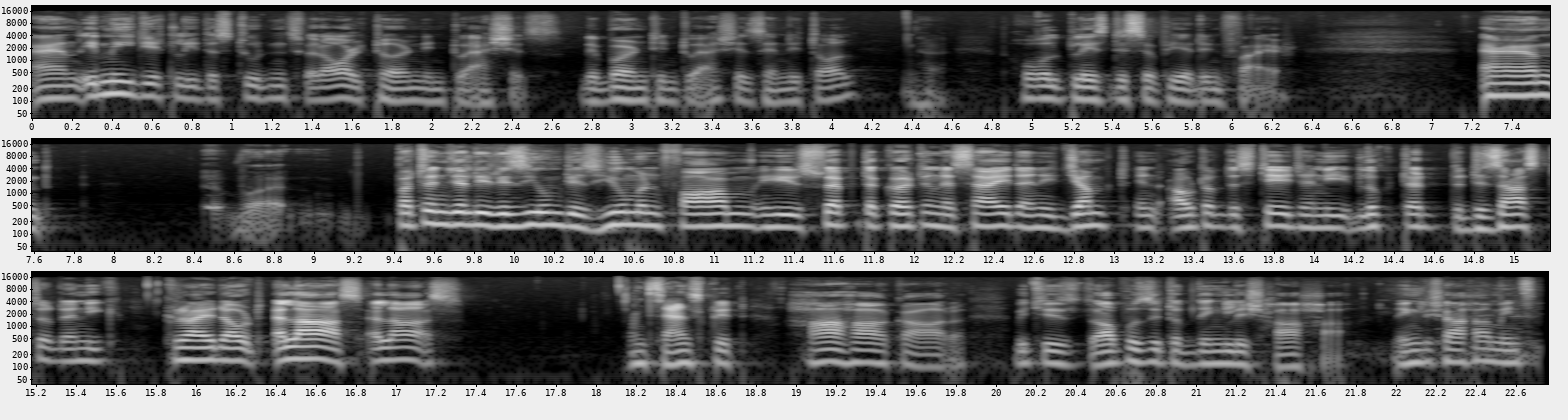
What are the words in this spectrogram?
And immediately the students were all turned into ashes. They burnt into ashes, and it all, whole place disappeared in fire. And Patanjali resumed his human form. He swept the curtain aside and he jumped in, out of the stage and he looked at the disaster and he cried out, Alas, alas. In Sanskrit, ha ha kar, which is the opposite of the English ha ha. The English ha ha means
